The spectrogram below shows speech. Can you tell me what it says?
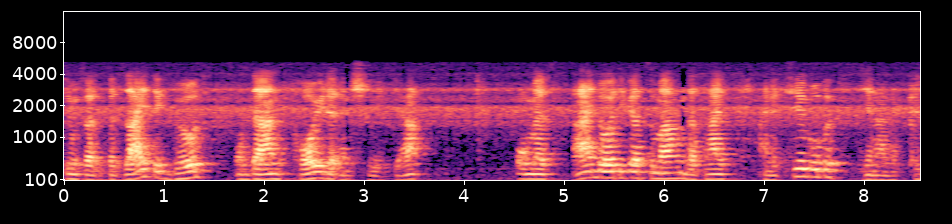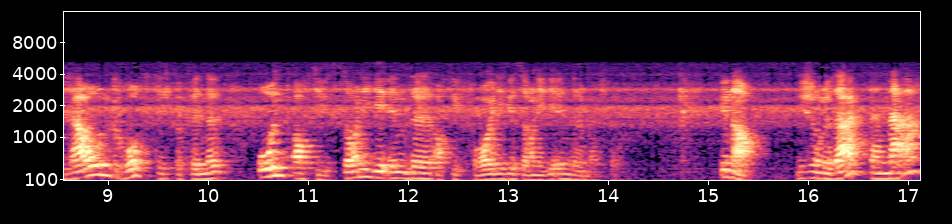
bzw. beseitigt wird und dann Freude entsteht. Ja. Um es eindeutiger zu machen, das heißt eine Zielgruppe, die in einer grauen Gruft sich befindet und auf die sonnige Insel, auf die freudige sonnige Insel möchte. Genau, wie schon gesagt, danach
